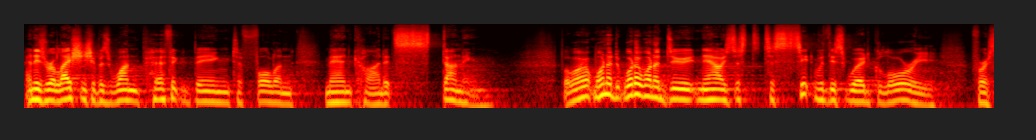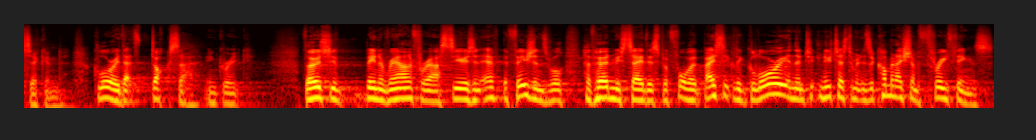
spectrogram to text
and his relationship as one perfect being to fallen mankind. It's stunning. But what I, want to, what I want to do now is just to sit with this word glory for a second. Glory, that's doxa in Greek. Those who've been around for our series in Ephesians will have heard me say this before, but basically, glory in the New Testament is a combination of three things,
